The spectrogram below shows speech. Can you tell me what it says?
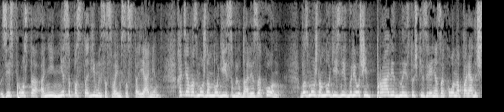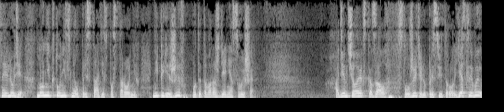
здесь просто они несопоставимы со своим состоянием. Хотя, возможно, многие соблюдали закон. Возможно, многие из них были очень праведные с точки зрения закона, порядочные люди. Но никто не смел пристать из посторонних, не пережив вот этого рождения свыше. Один человек сказал служителю, пресвитеру, если вы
